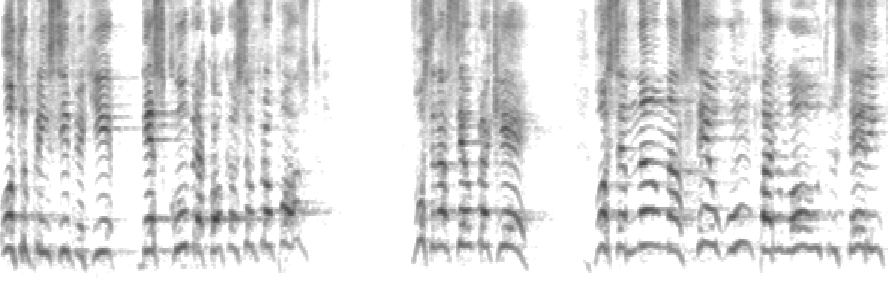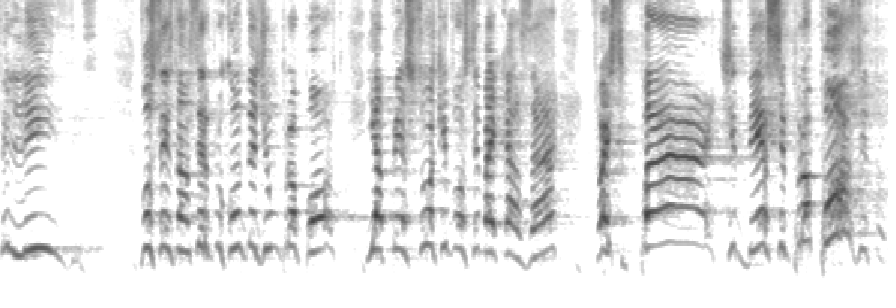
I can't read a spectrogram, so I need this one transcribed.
Outro princípio aqui, descubra qual que é o seu propósito. Você nasceu para quê? Você não nasceu um para o outro serem felizes. Vocês nasceram por conta de um propósito. E a pessoa que você vai casar faz parte desse propósito.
